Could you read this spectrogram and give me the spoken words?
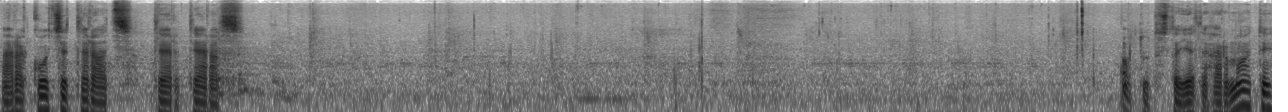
Ракоці Терац. Тер, терас. Тут стоять гармати.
